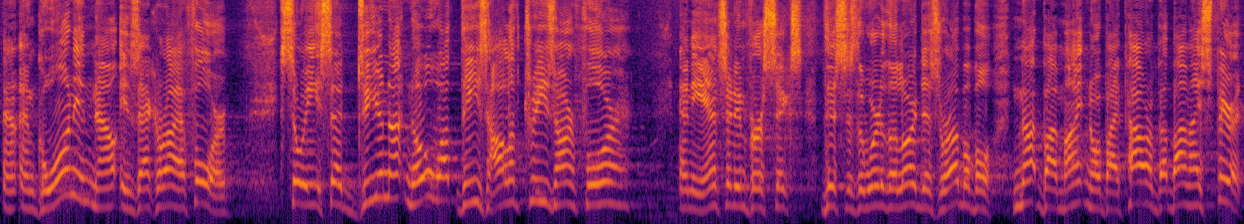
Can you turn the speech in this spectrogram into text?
and, and go on in now in Zechariah 4 so he said, Do you not know what these olive trees are for? And he answered in verse 6 This is the word of the Lord, Zerubbabel, not by might nor by power, but by my spirit.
